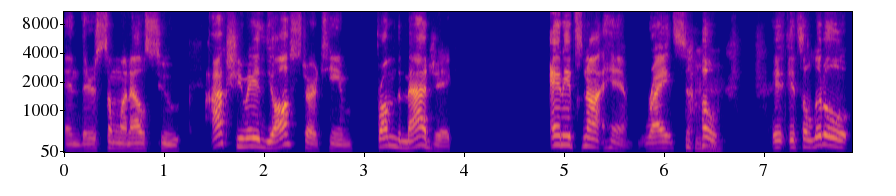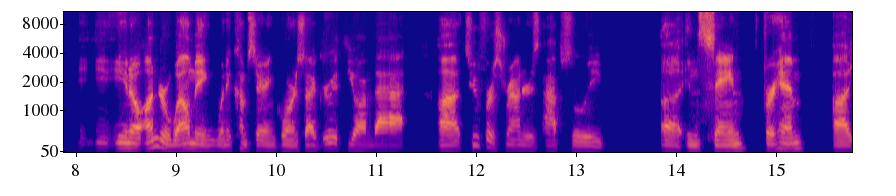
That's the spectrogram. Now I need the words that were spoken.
and there's someone else who actually made the All Star team from the Magic, and it's not him, right? So mm-hmm. It, it's a little, you know, underwhelming when it comes to Aaron Gordon. So I agree with you on that. Uh, two first rounders, absolutely uh, insane for him. Uh,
